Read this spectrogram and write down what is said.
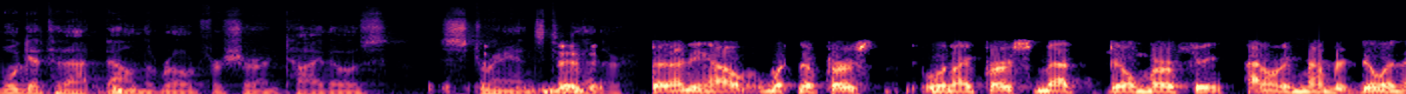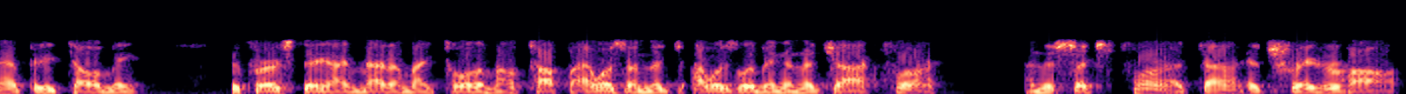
We'll get to that down the road for sure and tie those strands together. But anyhow, the first when I first met Bill Murphy, I don't remember doing that, but he told me the first day I met him, I told him how tough I was on the. I was living on the jock floor, on the sixth floor at uh, at Schroeder Hall,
